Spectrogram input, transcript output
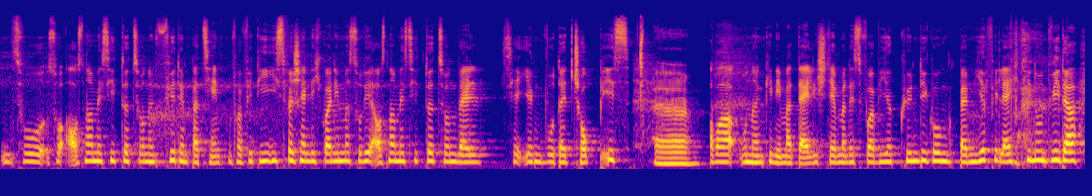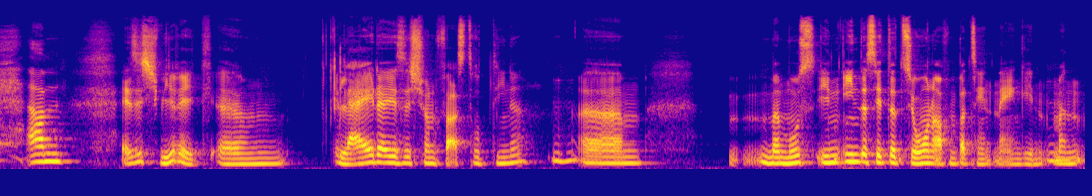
in so, so, Ausnahmesituationen für den Patienten vor? Für die ist wahrscheinlich gar nicht mehr so die Ausnahmesituation, weil es ja irgendwo der Job ist. Äh, Aber unangenehmer Teil, ich stelle mir das vor wie eine Kündigung, bei mir vielleicht hin und wieder. Ähm, es ist schwierig. Ähm, leider ist es schon fast Routine. Mhm. Ähm, man muss in, in der Situation auf den Patienten eingehen. Mhm. Man,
